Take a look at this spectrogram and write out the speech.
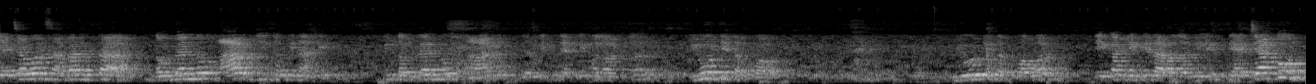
याच्यावर साधारणतः नव्याण्णव आर जी जमीन आहे. ती नव्याण्णव आर जमीन त्यांनी मला वाटतं युओटी तत्वावर युओटी तत्वावर एका ठेकेदाराला दिली. त्याच्यातून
